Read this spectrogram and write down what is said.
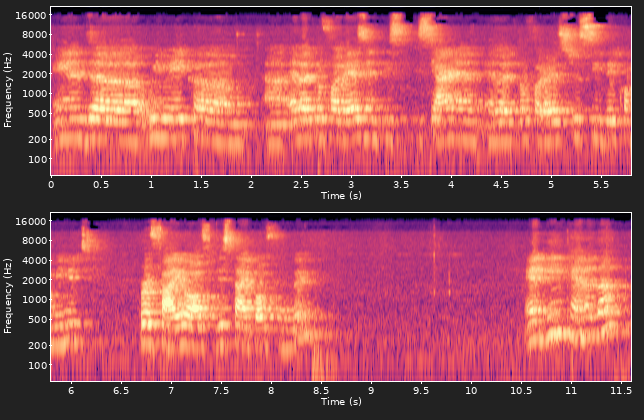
and uh, we make um, uh, electrophoresis and PCR and electrophoresis to see the community profile of this type of fungi. And in Canada,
